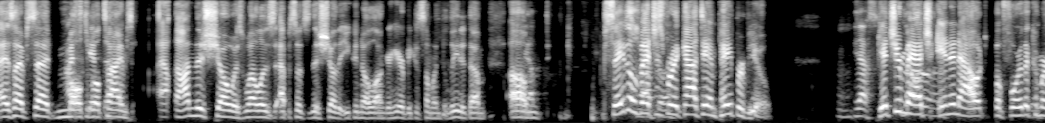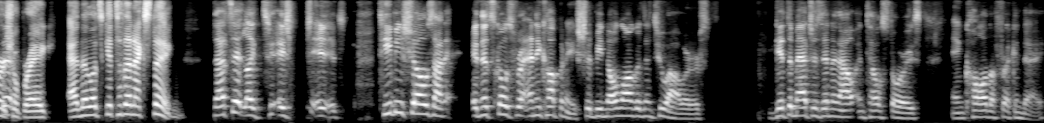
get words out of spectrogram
as I've said multiple times uh, on this show, as well as episodes of this show that you can no longer hear because someone deleted them. Um, Save those matches for a goddamn pay per view. Yes. Get your No, match no, no. in and out before the That's commercial it. break, and then let's get to the next thing. That's it. Like t- it's, it's TV shows on, and this goes for any company, should be no longer than two hours. Get the matches in and out and tell stories and call it a freaking day.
